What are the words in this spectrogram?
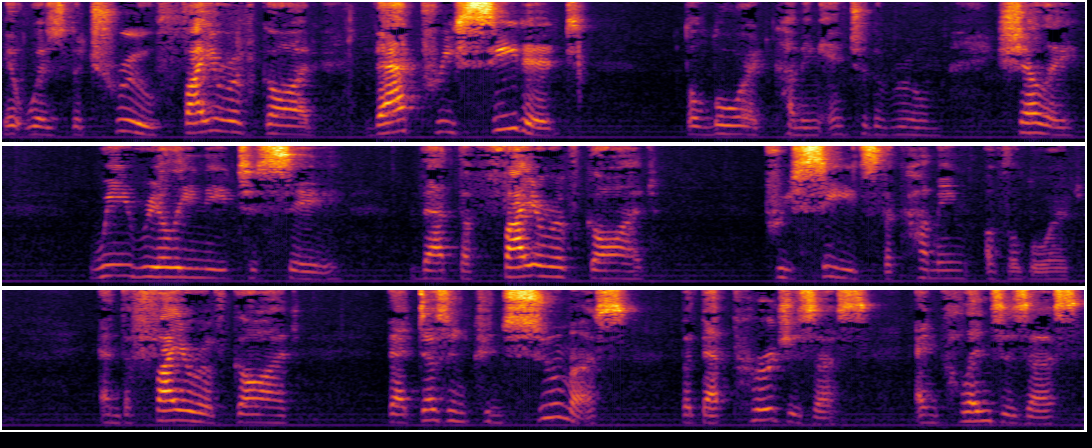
It was the true fire of God that preceded the Lord coming into the room. Shelley, we really need to see that the fire of God precedes the coming of the Lord. And the fire of God that doesn't consume us, but that purges us and cleanses us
